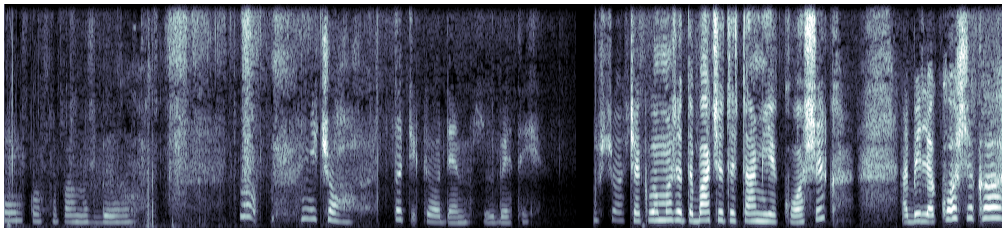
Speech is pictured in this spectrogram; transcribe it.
Якось, напевно, збили. Ну, нічого, то тільки один збитий. Ну що ж, як ви можете бачити, там є кошик. А біля кошика,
